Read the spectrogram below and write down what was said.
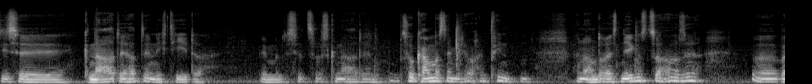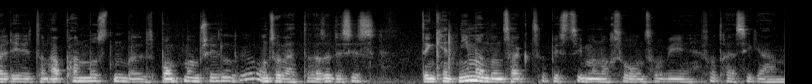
Diese Gnade hat ja nicht jeder, wenn man das jetzt als Gnade. So kann man es nämlich auch empfinden. Ein anderer ist nirgends zu Hause, äh, weil die Eltern abhauen mussten, weil es Bomben am Schädel und so weiter. Also das ist, den kennt niemand und sagt, du bist immer noch so und so wie vor 30 Jahren.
